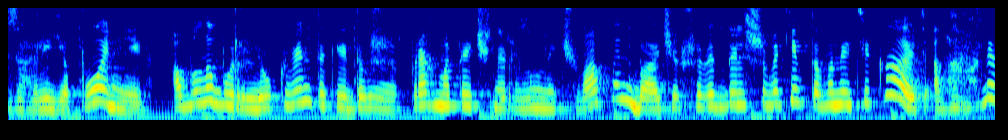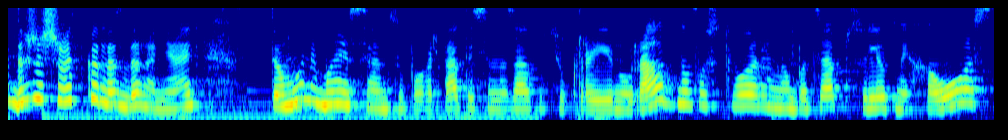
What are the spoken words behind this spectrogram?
взагалі Японії. А були Бурлюк, він такий дуже прагматичний, розумний чувак. Він бачив, що від більшовиків то вони тікають, але вони дуже швидко наздоганяють. Тому немає сенсу повертатися назад у цю країну радново створену, бо це абсолютний хаос.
